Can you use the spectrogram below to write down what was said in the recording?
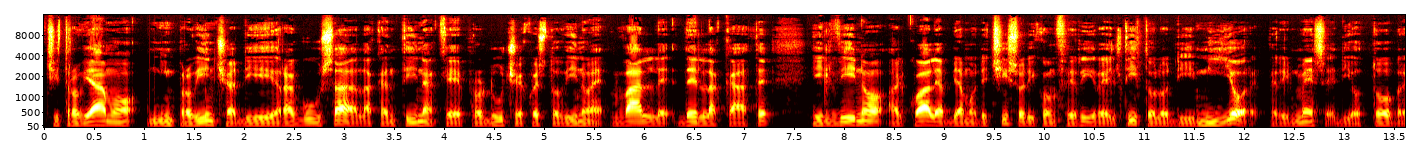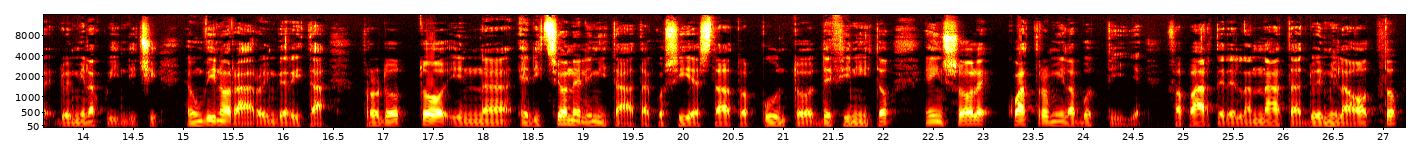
Ci troviamo in provincia di Ragusa, la cantina che produce questo vino è Valle dell'Acate il vino al quale abbiamo deciso di conferire il titolo di migliore per il mese di ottobre 2015 è un vino raro in verità, prodotto in eh, edizione limitata, così è stato appunto definito, e in sole 4.000 bottiglie. Fa parte dell'annata 2008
